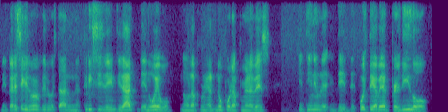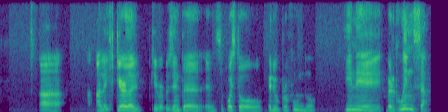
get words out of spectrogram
Me parece que Nuevo Perú está en una crisis de identidad de nuevo, no, la no por la primera vez, que tiene después de haber perdido a, a la izquierda que representa el supuesto Perú profundo, tiene vergüenza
